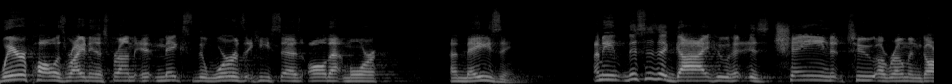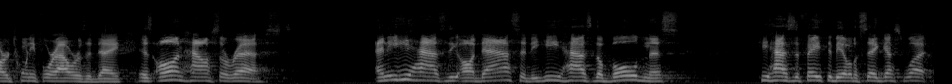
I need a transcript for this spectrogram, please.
where Paul is writing this from, it makes the words that he says all that more amazing. I mean, this is a guy who is chained to a Roman guard 24 hours a day, is on house arrest, and he has the audacity, he has the boldness, he has the faith to be able to say, Guess what?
